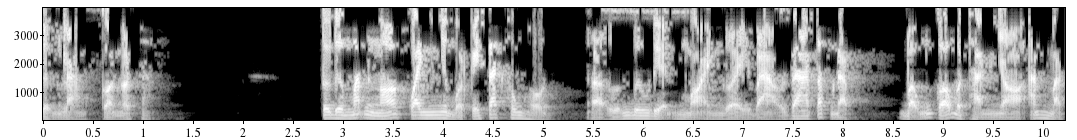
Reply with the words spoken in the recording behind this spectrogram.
đừng làm con nó sợ. Tôi đưa mắt ngó quanh như một cái xác không hồn. Ở hướng bưu điện mọi người vào ra tấp đập. Bỗng có một thằng nhỏ ăn mặc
